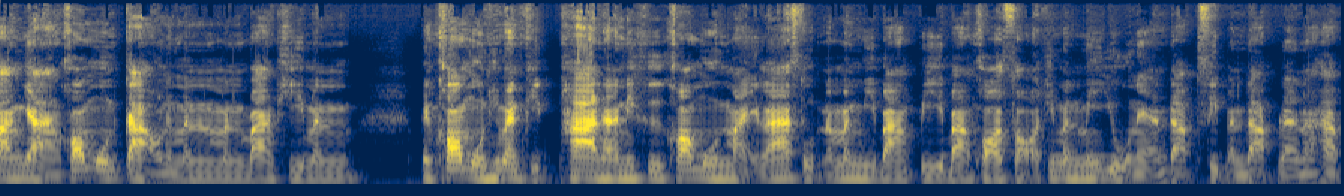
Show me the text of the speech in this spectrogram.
บางอย่างข้อมูลเก่าเนี่ยมันมันบางทีมันเป็นข้อมูลที่มันผิดพลาดนะอันนี้คือข้อมูลใหม่ล่าสุดนะมันมีบางปีบางพศที่มันไม่อยู่ในอันดับ 10 อันดับแล้วนะครับ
